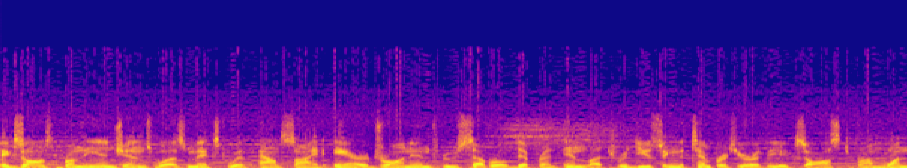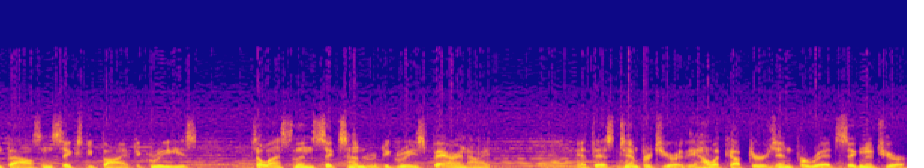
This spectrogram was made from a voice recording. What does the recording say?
Exhaust from the engines was mixed with outside air drawn in through several different inlets, reducing the temperature of the exhaust from 1,065 degrees to less than 600 degrees Fahrenheit. At this temperature, the helicopter's infrared signature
